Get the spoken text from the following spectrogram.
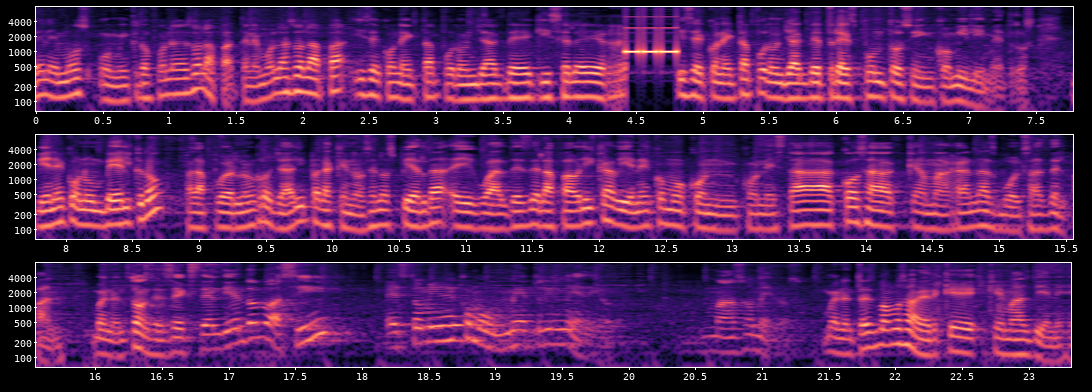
tenemos un micrófono de solapa. Tenemos la solapa y se conecta por un jack de XLR y se conecta por un jack de 3.5 milímetros. Viene con un velcro para poderlo enrollar y para que no se nos pierda. E igual desde la fábrica viene como con, con esta cosa que amarran las bolsas del pan. Bueno, entonces extendiéndolo así, esto mide como un metro y medio. Más o menos. Bueno, entonces vamos a ver qué, qué, más viene.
